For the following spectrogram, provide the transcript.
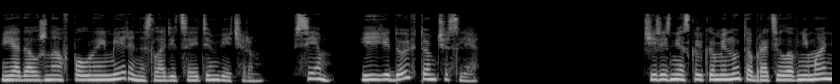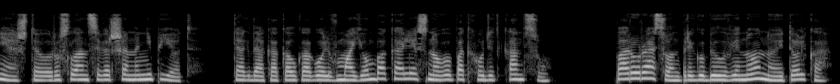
Я должна в полной мере насладиться этим вечером. Всем и едой в том числе. Через несколько минут обратила внимание, что Руслан совершенно не пьет, тогда как алкоголь в моем бокале снова подходит к концу. Пару раз он пригубил вино, но и только.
